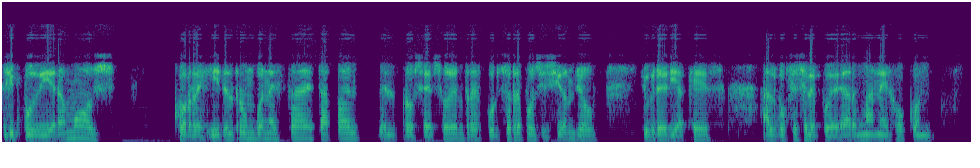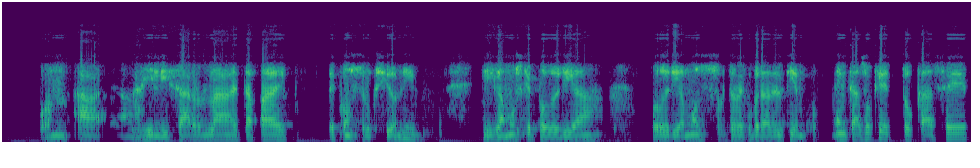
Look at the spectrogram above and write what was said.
si pudiéramos corregir el rumbo en esta etapa del, del, proceso del recurso de reposición, yo, yo creería que es algo que se le puede dar manejo con, con agilizar la etapa de, construcción y digamos que podría podríamos recuperar el tiempo. En caso que tocase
